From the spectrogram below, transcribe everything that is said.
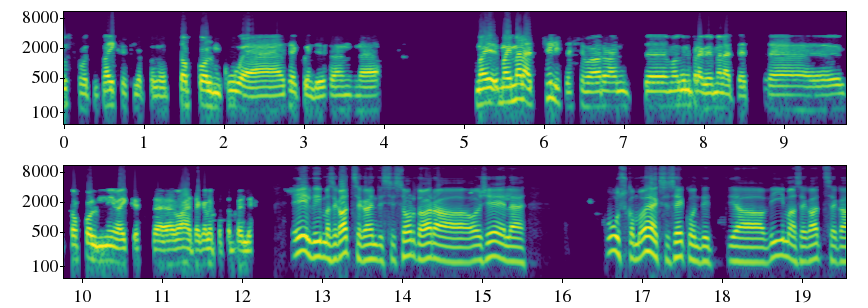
uskumatult väikseks lõpus, et top kolm kuue sekundis on äh, ma ei, ma ei mäleta sellist asja, ma arvan, et äh, ma küll praegu ei mäleta, et äh, top kolm nii väikeste vahedega lõpetab ralli eelviimase katsega andis siis Sordo ära Ogier'le kuus koma üheksa sekundit ja viimase katsega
